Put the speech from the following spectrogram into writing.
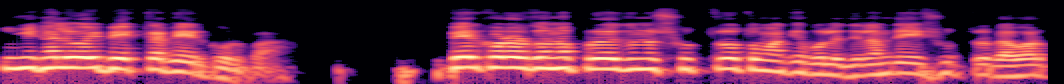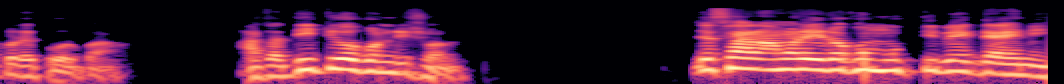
তুমি খালি ওই বেগটা বের করবা। বের করার জন্য প্রয়োজনীয় সূত্র তোমাকে বলে দিলাম যে এই সূত্র ব্যবহার করে করবা। আচ্ছা দ্বিতীয় কন্ডিশন যে স্যার আমার এরকম মুক্তি বেগ দেয়নি।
